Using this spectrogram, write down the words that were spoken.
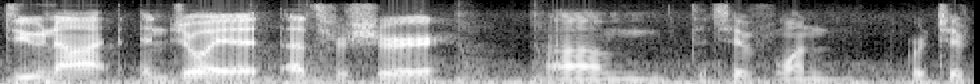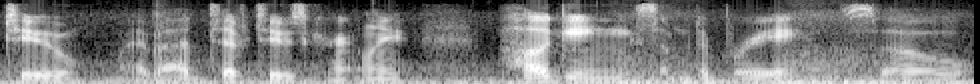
do not enjoy it. That's for sure. Um, the Tiv one or Tiv two, my bad. Tiv two is currently hugging some debris. So,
